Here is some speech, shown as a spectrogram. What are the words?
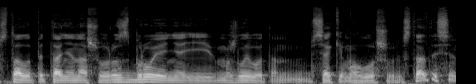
стало питання нашого роззброєння, і, можливо, там всяке могло що статися.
